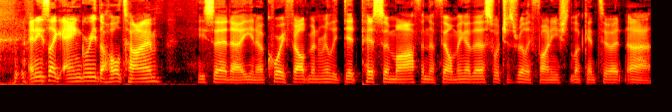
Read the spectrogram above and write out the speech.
and he's like angry the whole time. He said, uh, you know, Corey Feldman really did piss him off in the filming of this, which is really funny. You should look into it. Uh,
